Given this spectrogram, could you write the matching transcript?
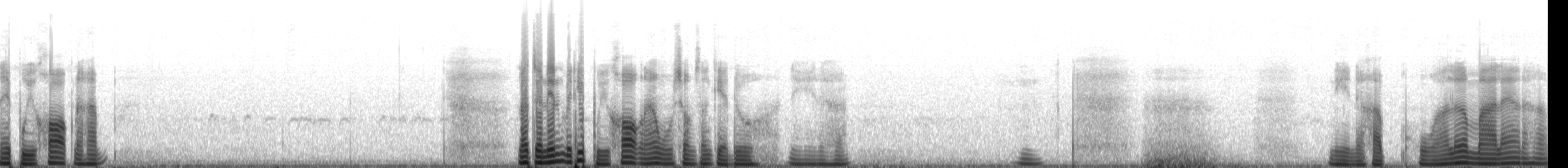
ในปุ๋ยคอกนะครับ เราจะเน้นไปที่ปุ๋ยคอกนะคุณผู้ชมสังเกตดู นี่นะครับนี่นะครับ หัวเริ่มมาแล้วนะครับ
